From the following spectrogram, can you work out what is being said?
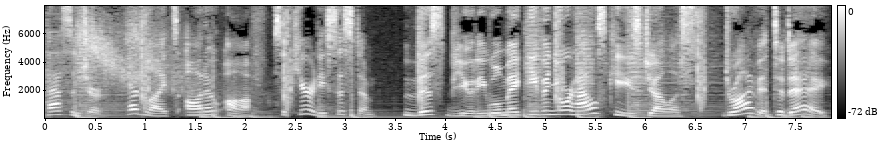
passenger, headlights auto off, security system. This beauty will make even your house keys jealous. Drive it today.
